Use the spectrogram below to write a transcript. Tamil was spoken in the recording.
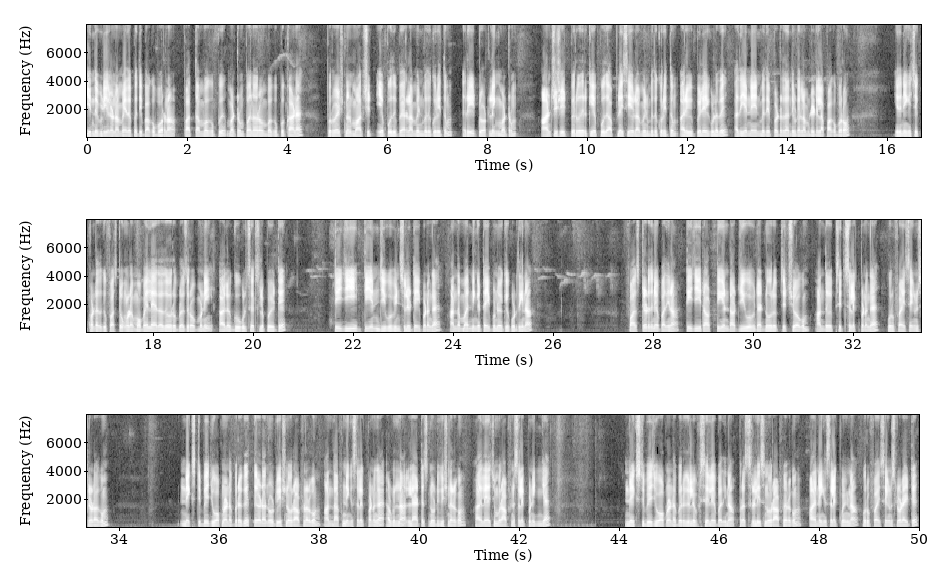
இந்த வீடியோவில் நம்ம எதை பற்றி பார்க்க போகிறோன்னா பத்தாம் வகுப்பு மற்றும் பதினோராம் வகுப்புக்கான ப்ரொஃபஷனல் மார்க் ஷீட் எப்போது பெறலாம் என்பது குறித்தும் ரீடோட்டலிங் மற்றும் ஆன்சி ஷீட் பெறுவதற்கு எப்போது அப்ளை செய்யலாம் என்பது குறித்தும் அறிவிப்பு உள்ளது. அது என்ன என்பதை பற்றி அந்த வீடியோ நம்ம டீட்டெயிலாக பார்க்க போகிறோம் இது நீங்கள் செக் பண்ணுறதுக்கு ஃபஸ்ட்டு உங்களோட மொபைலில் ஏதாவது ஒரு ப்ரௌசர் ஓப்பன் பண்ணி அதில் கூகுள் சர்ச்சில் போயிட்டு டிஜிஇ டிஎன்ஜிஓவின்னு சொல்லி டைப் பண்ணுங்கள் அந்த மாதிரி நீங்கள் டைப் பண்ணி வைக்க கொடுத்தீங்கன்னா ஃபர்ஸ்ட் எடுத்துனே பார்த்தீங்கன்னா DG dot TN dot GOV டாட்னு ஒரு வெப்சைட் ஷோ ஆகும். அந்த வெப்சைட் செலக்ட் பண்ணுங்கள் ஒரு ஃபைவ் செகண்ட்ஸ் லோட் ஆகும். நெக்ஸ்ட் பேஜ் ஓப்பன் ஆன பிறகு தேர்டாக நோட்டிஃபிகேஷன் ஒரு ஆப்ஷன் இருக்கும். அந்த ஆப்ஷன் நீங்கள் செலக்ட் பண்ணுங்கள் அப்படின்னா லேட்டஸ்ட் நோட்டிஃபிகேஷன் இருக்கும். அதில் ஏதாச்சும் ஒரு ஆப்ஷனை செலக்ட் பண்ணிக்கிங்க. நெக்ஸ்ட் பேஜ் ஓப்பன் ஆன பிறகு லெஃப்ட் சைட்லேயே பார்த்தீங்கன்னா ப்ரெஸ் ரிலீஸ்னு ஒரு ஆப்ஷன் இருக்கும். அதை நீங்கள் செலக்ட் பண்ணிங்கன்னா ஒரு ஃபைவ் செகண்ட்ஸ் லோட் ஆகிட்டு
